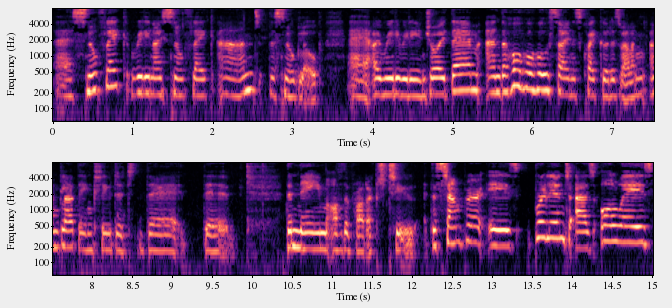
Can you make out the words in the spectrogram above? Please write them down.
uh, snowflake, really nice snowflake, and the snow globe. Uh, I really, really enjoyed them, and the ho ho ho sign is quite good as well. I'm, I'm glad they included the the the name of the product too. The stamper is brilliant as always.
